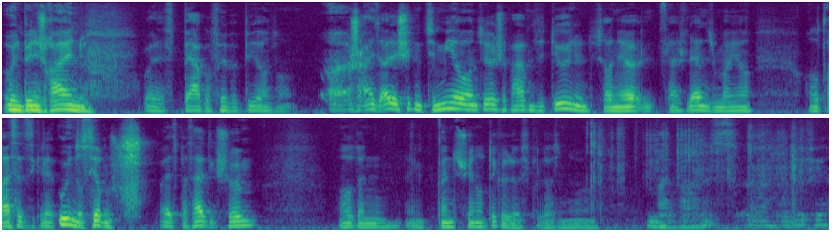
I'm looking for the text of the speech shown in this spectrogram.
Und bin ich rein, weil es Berge voll Papier und so. Oh, Scheiße, alle schicken zu mir und so, ich habe Haufen zu tun. Und ich sage, ja, vielleicht lernen Sie mal hier. Oder drei Sätze gelernt. Oh, interessiert mich, alles beiseite geschoben. Oder dann ein ganz schöner Artikel losgelassen. Ja. Wann war das äh, ungefähr,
